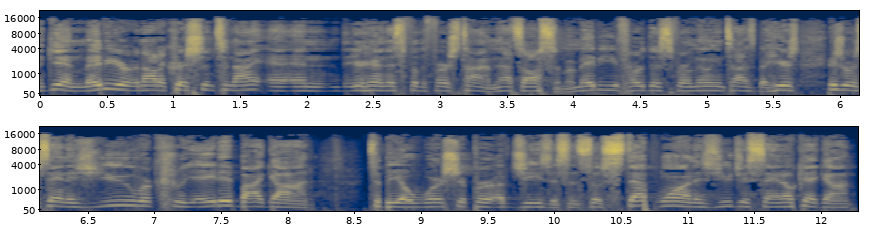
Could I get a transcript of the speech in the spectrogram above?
Again, maybe you're not a Christian tonight and, and, you're hearing this for the first time. That's awesome. Or maybe you've heard this for a million times, but here's, here's what we're saying is you were created by God to be a worshiper of Jesus. And so step one is you just saying, okay, God,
